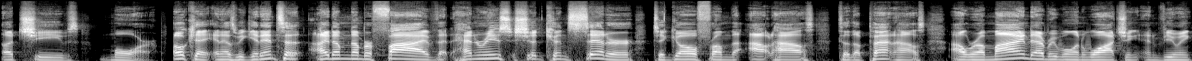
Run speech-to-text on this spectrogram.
achieves more. Okay, and as we get into item number five that Henry's should consider to go from the outhouse to the penthouse, I'll remind everyone watching and viewing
